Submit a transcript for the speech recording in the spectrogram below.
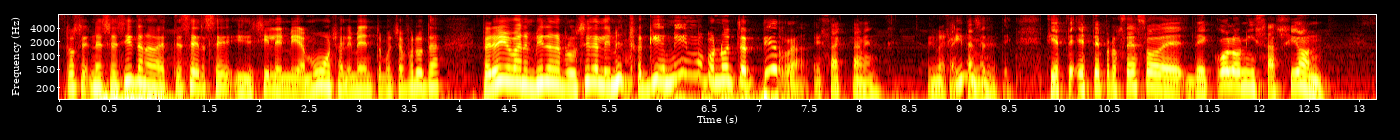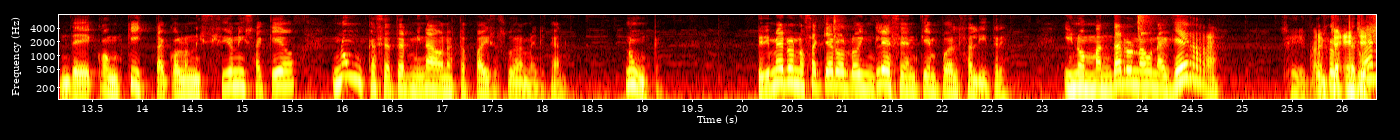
entonces necesitan abastecerse y Chile envía mucho alimento, mucha fruta, pero ellos van, vienen a producir alimentos aquí mismo con nuestra tierra. Exactamente. Imagínense. Exactamente. Si este, este proceso de, de colonización, de conquista, colonización y saqueo, nunca se ha terminado en estos países sudamericanos. Nunca. Primero nos saquearon los ingleses en tiempo del salitre y nos mandaron a una guerra. Sí, entre, peruanos.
